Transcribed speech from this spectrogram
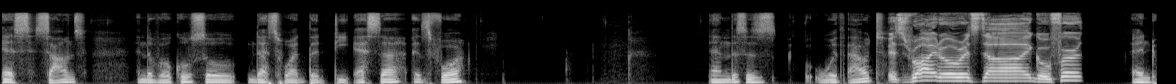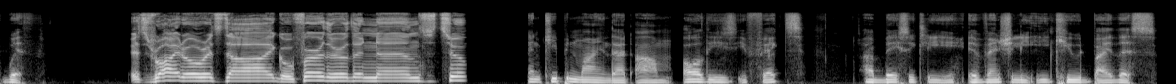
s sounds in the vocals. So that's what the de-esser is for and this is without it's right or it's die, go further. and with It's right or it's die, go further than ends. To and keep in mind that um all these effects are basically eventually EQ'd by this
